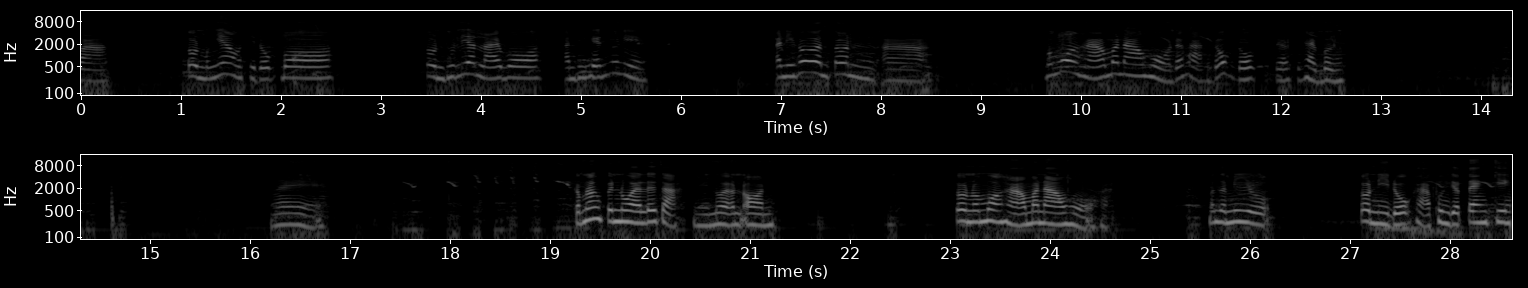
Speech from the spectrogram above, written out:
ว่าต้นมะเงี้ยวสิดกบอต้นทุเรียนหลายบออันที่เห็นอยู่นี่ อันนี้เขาเอิ้นต้นอ่ามะม่วงหาวมะนาวโหดเด้อค่ะ ดกดกๆเดี๋ยวสิให้เบิ่งนี่กำลังเป็นหน่วยเลยจ้ะนี่หน่วยอ่อนๆ ต้นมะม่วงหาวมะนาวโหค่ะ มันจะมีอยู่ต้นนี้ดกค่ะเพิ่งจะแต่งจริง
